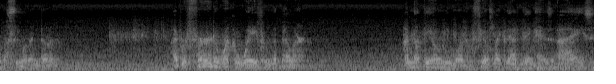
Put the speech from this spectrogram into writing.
We'll see when I'm done. I prefer to work away from the pillar. I'm not the only one who feels like that thing has eyes.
